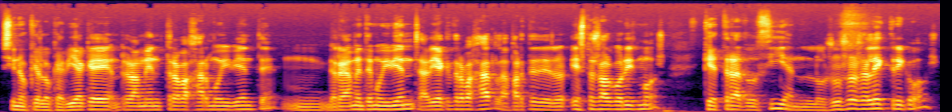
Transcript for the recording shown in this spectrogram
sino que lo que había que realmente trabajar muy bien, mm, realmente muy bien, había que trabajar la parte de estos algoritmos que traducían los usos eléctricos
